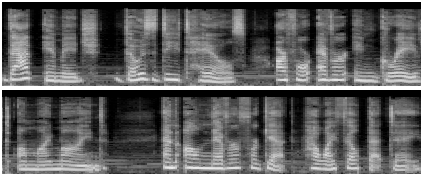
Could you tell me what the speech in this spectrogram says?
That image, those details are forever engraved on my mind, and I'll never forget how I felt that day.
